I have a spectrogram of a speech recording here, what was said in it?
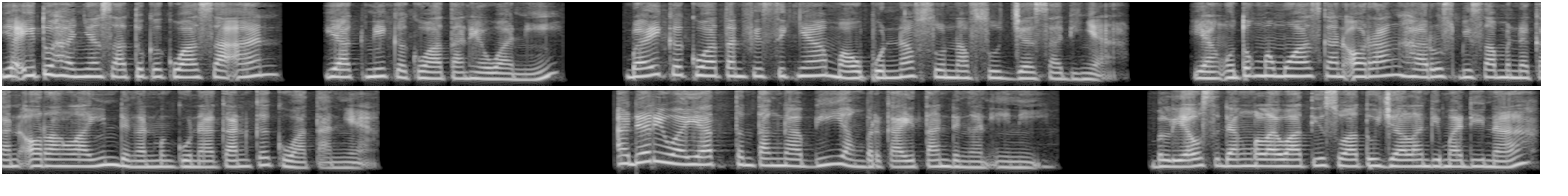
yaitu hanya satu kekuasaan, yakni kekuatan hewani, baik kekuatan fisiknya maupun nafsu-nafsu jasadinya. Yang untuk memuaskan orang harus bisa menekan orang lain dengan menggunakan kekuatannya. Ada riwayat tentang Nabi yang berkaitan dengan ini. Beliau sedang melewati suatu jalan di Madinah,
